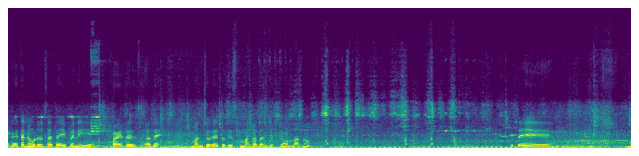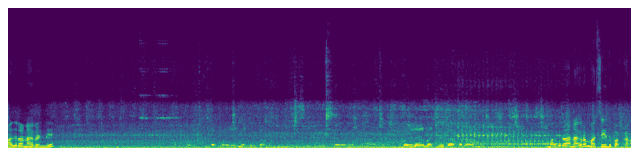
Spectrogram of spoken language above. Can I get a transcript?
ఇకైతే నూడిల్స్ అయితే అయిపోయినాయి ఫ్రైడ్ రైస్ అదే మంచూరియా అయితే తీసుకున్నాం కదా అని చెప్పి ఉన్నాను. అయితే మధురా నగర్ అండి. మధురా నగర్ మసీదు పక్కన.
